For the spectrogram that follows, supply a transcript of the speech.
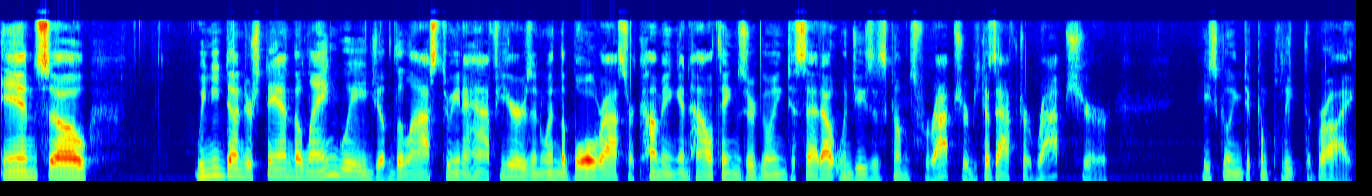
And so we need to understand the language of the last three and a half years and when the bowl wraths are coming and how things are going to set out when Jesus comes for rapture, because after rapture, he's going to complete the bride.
